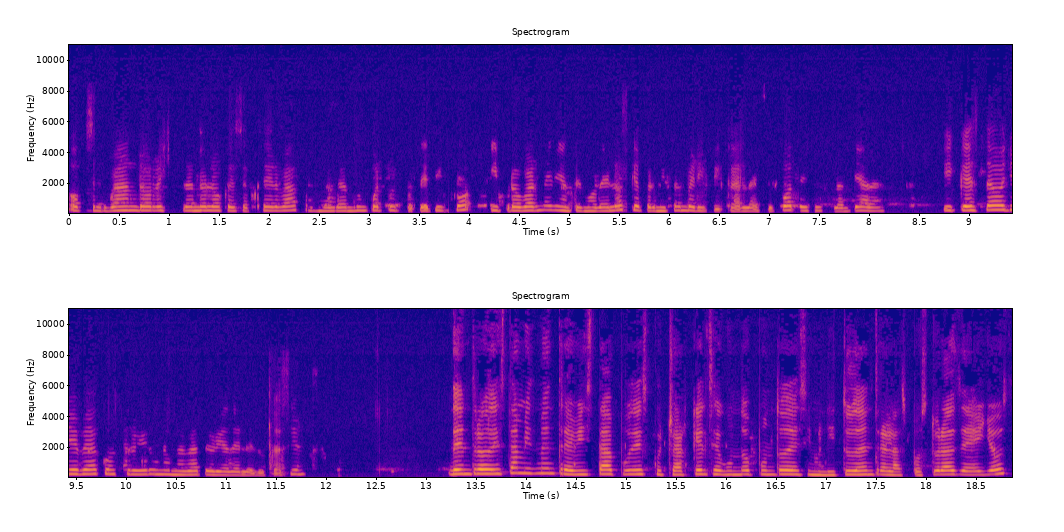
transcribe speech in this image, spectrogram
observando, registrando lo que se observa, formulando un cuerpo hipotético y probar mediante modelos que permitan verificar las hipótesis planteadas y que esto lleve a construir una nueva teoría de la educación. Dentro de esta misma entrevista pude escuchar que el segundo punto de similitud entre las posturas de ellos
